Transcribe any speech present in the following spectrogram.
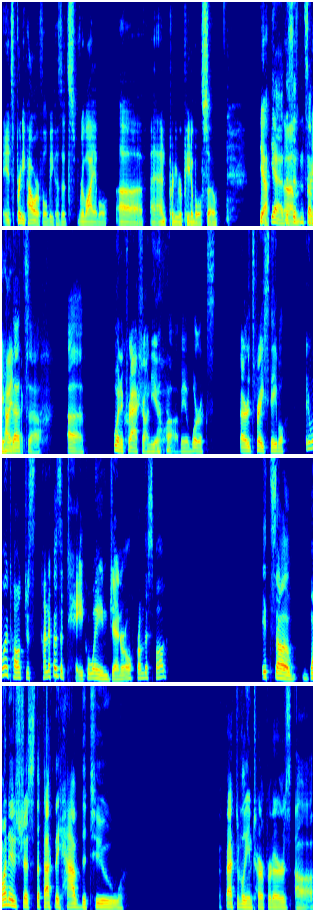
it's pretty powerful because it's reliable uh and pretty repeatable so yeah yeah this um, isn't something that's uh uh going to crash on you I mean, it works or it's very stable. I do want to talk just kind of as a takeaway in general from this bug. It's uh one is just the fact they have the two effectively interpreters. Uh,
